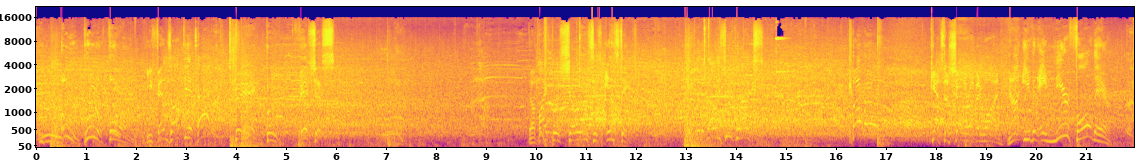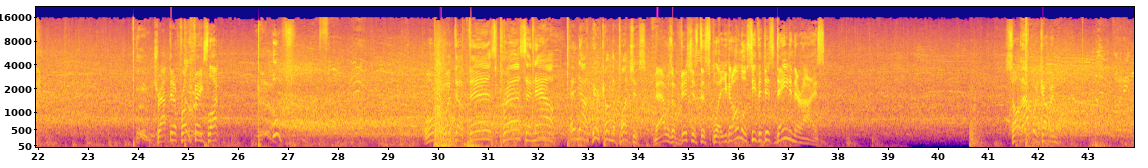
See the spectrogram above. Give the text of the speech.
Ooh, brutal forearm. He fends off the attack. Big boot. Vicious. The Viper shows his instinct. Belly to belly suplex. Gets the shoulder up and one. Not even a near fall there. Trapped in a front face lock. Or with the fist press, and now, and now here come the punches. That was a vicious display. You could almost see the disdain in their eyes. Saw that one coming.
